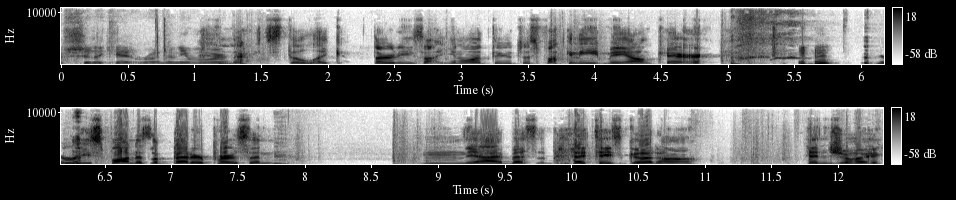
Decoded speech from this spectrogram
shit, I can't run anymore. There's still like 30s on. You know what, dude? Just fucking eat me. I don't care. Respawn as a better person. Mm, yeah, I bet, I bet it tastes good, huh? Enjoy.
